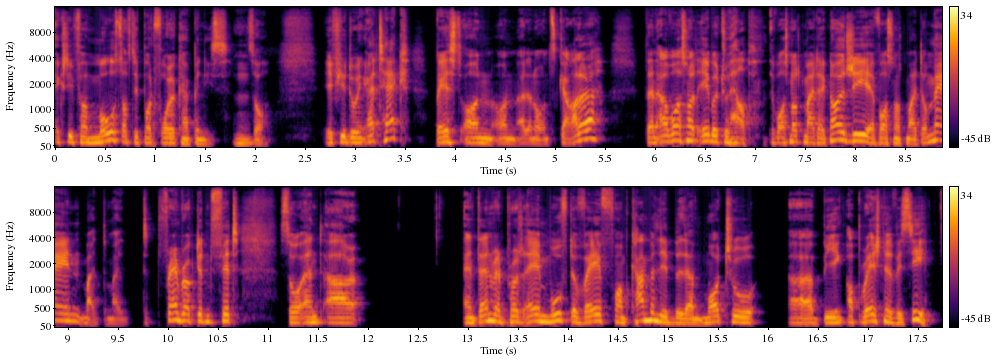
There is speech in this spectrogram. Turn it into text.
actually for most of the portfolio companies. Mm. So if you're doing ad tech based on, on, I don't know, on Scala, then I was not able to help. It was not my technology. It was not my domain. My, my framework didn't fit. So, and, uh, and then when Project A moved away from company builder more to uh, being operational VC,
